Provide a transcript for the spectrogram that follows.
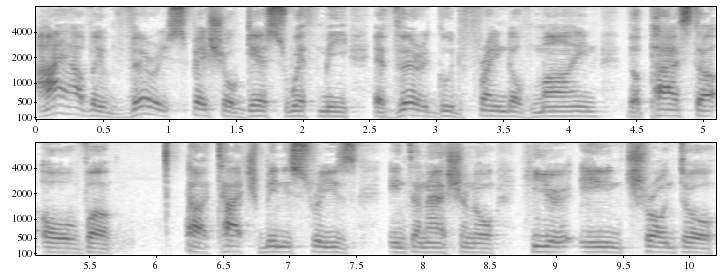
I have a very special guest with me, a very good friend of mine, the pastor of uh, uh, Torch Ministries International here in Toronto,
